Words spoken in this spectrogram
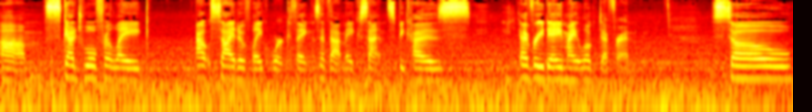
um, schedule for like outside of like work things, if that makes sense, because every day might look different. So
